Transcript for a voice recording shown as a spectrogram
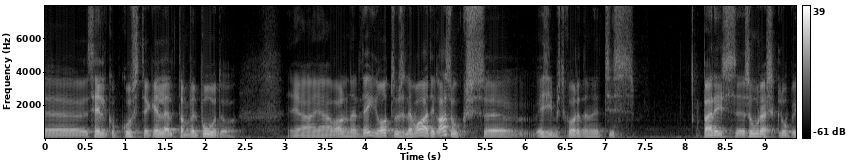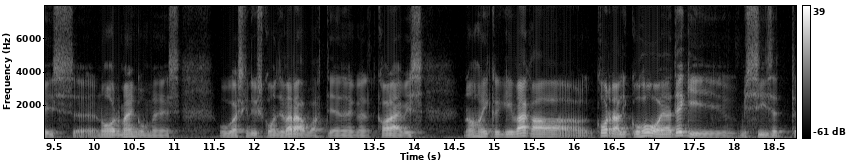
äh, selgub, kust ja kellelt on veel puudu. Ja, ja Valner tegi otsuse Levadia kasuks äh, esimest korda nüüd siis päris suures klubis noor mängumees. U kakskümmend üks koondise väravavaht ja Kalevis noh, ikkagi väga korraliku hooaja tegi, mis siis, et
